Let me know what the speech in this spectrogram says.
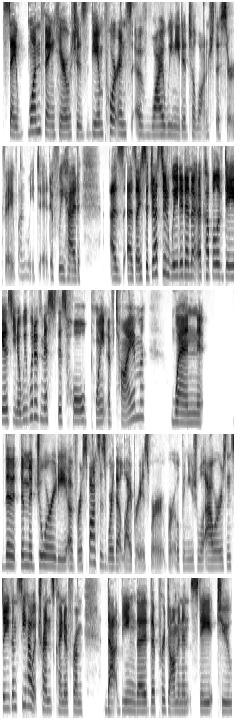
say one thing here, which is the importance of why we needed to launch the survey when we did. If we had, as as I suggested, waited a, a couple of days, you know, we would have missed this whole point of time when the the majority of responses were that libraries were were open usual hours and so you can see how it trends kind of from that being the the predominant state to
